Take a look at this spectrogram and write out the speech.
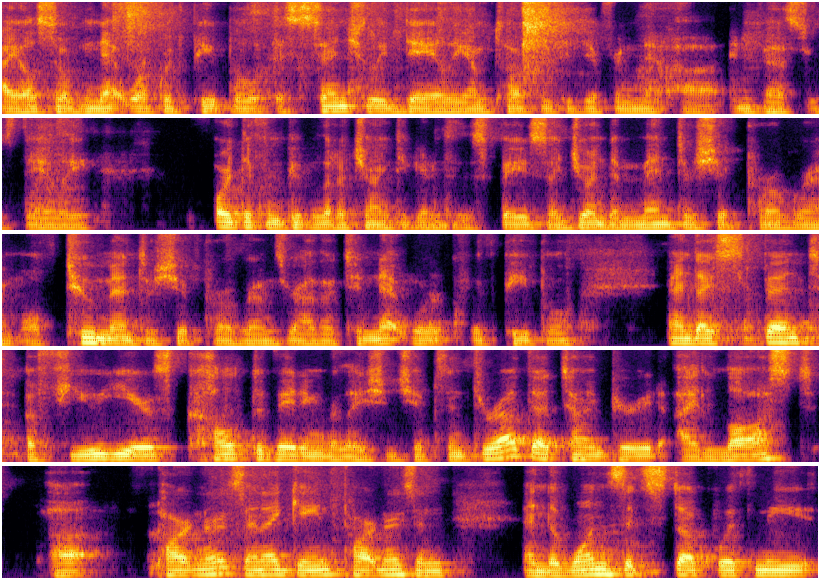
I also network with people essentially daily. I'm talking to different uh, investors daily or different people that are trying to get into the space. I joined a mentorship program, or two mentorship programs rather, to network with people. And I spent a few years cultivating relationships. And throughout that time period, I lost uh, partners and I gained partners. And, and the ones that stuck with me,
